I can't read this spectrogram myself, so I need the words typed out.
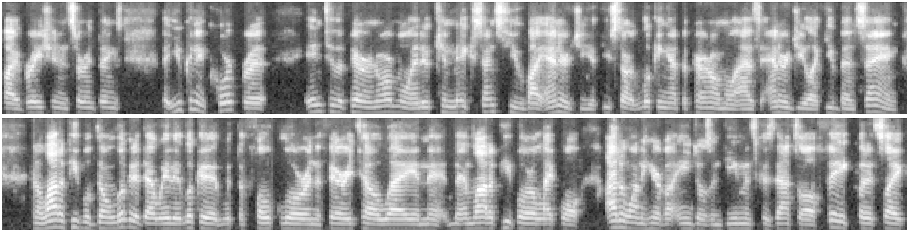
vibration and certain things that you can incorporate into the paranormal and it can make sense to you by energy if you start looking at the paranormal as energy like you've been saying. And a lot of people don't look at it that way. They look at it with the folklore and the fairy tale way. And, a lot of people are like well i don't want to hear about angels and demons because that's all fake. But it's like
